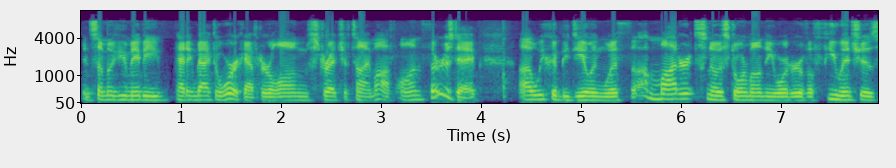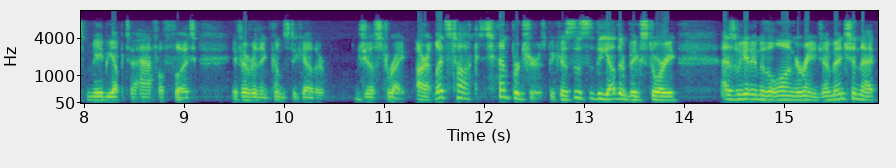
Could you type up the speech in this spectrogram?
and some of you may be heading back to work after a long stretch of time off on Thursday, uh, we could be dealing with a moderate snowstorm on the order of a few inches, maybe up to half a foot, if everything comes together just right. All right, let's talk temperatures because this is the other big story as we get into the longer range. I mentioned that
